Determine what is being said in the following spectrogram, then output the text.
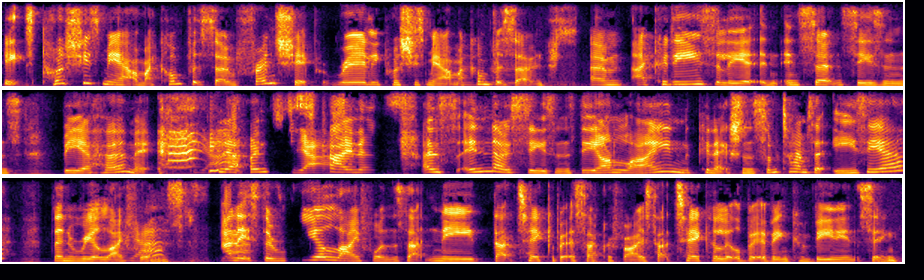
it pushes me out of my comfort zone. Friendship really pushes me out of my comfort zone. Um, I could easily, in, in certain seasons, be a hermit, you know, and just Yeah. kind of. And in those seasons, the online connections sometimes are easier than real life Yeah. ones. And Yeah. it's the real life ones that need that take a bit of sacrifice, that take a little bit of inconveniencing.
